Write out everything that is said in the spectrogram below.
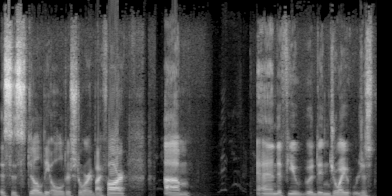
This is still the older story by far. Um, and if you would enjoy just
